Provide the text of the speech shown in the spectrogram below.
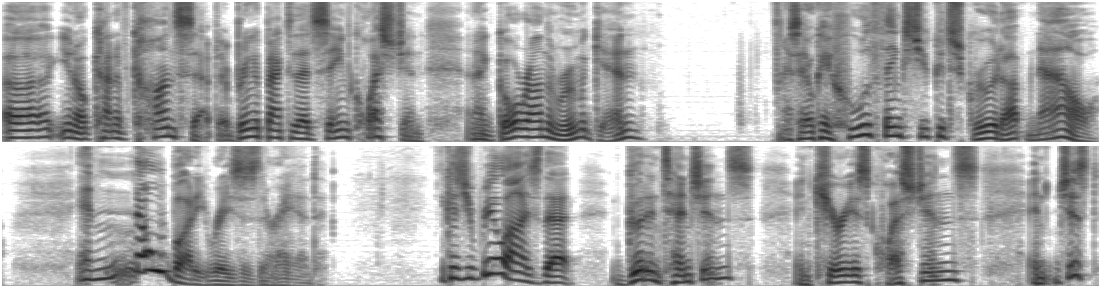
Uh, you know, kind of concept. I bring it back to that same question, and I go around the room again. I say, okay, who thinks you could screw it up now? And nobody raises their hand because you realize that good intentions and curious questions and just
